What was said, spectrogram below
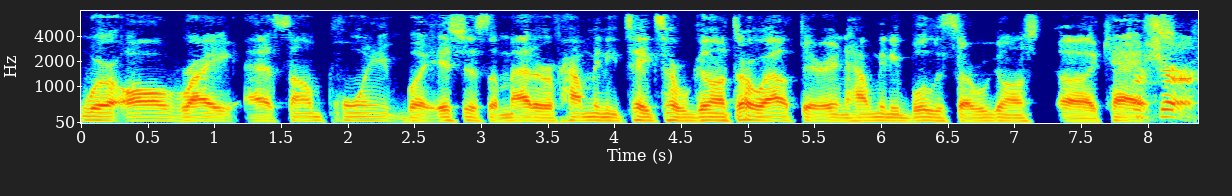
we're all right at some point, but it's just a matter of how many takes are we going to throw out there and how many bullets are we going to uh, catch. For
